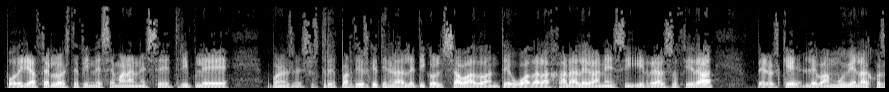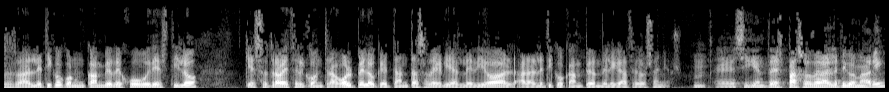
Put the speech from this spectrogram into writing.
podría hacerlo este fin de semana en ese triple, bueno, esos tres partidos que tiene el Atlético el sábado ante Guadalajara, Leganés y Real Sociedad, pero es que le van muy bien las cosas al Atlético con un cambio de juego y de estilo que es otra vez el contragolpe, lo que tantas alegrías le dio al, Atlético campeón de Liga hace dos años. Mm, eh, ¿Siguientes pasos del Atlético de Madrid?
